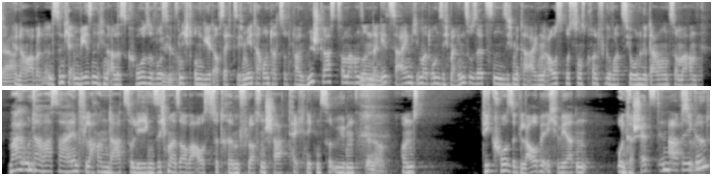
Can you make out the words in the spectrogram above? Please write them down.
Ja. Genau, aber es sind ja im Wesentlichen alles Kurse, wo genau. es jetzt nicht darum geht, auf 60 Meter runterzuknallen und Mischgas zu machen, mhm. sondern da geht es ja eigentlich immer darum, sich mal hinzusetzen, sich mit der eigenen Ausrüstungskonfiguration Gedanken zu machen mal unter Wasser im Flachen dazulegen, sich mal sauber auszutrimmen, Flossenschlagtechniken zu üben. Genau. Und die Kurse, glaube ich, werden unterschätzt in der absolut. Regel.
